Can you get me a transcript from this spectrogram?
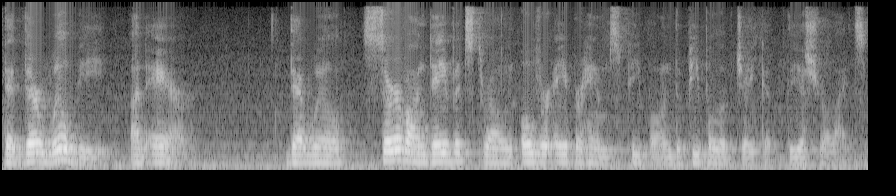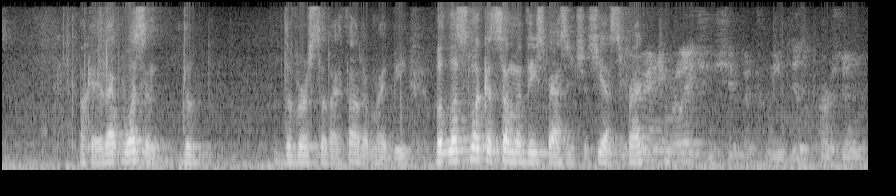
that there will be an heir that will serve on David's throne over Abraham's people and the people of Jacob, the Israelites. Okay, that wasn't the the verse that I thought it might be, but let's look at some of these passages. Yes, Is Fred. there any relationship between this person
